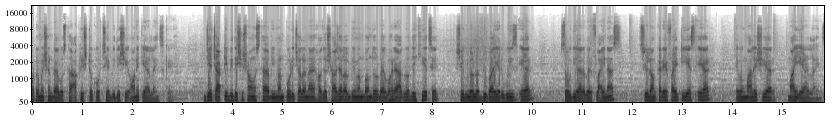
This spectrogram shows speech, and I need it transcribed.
অটোমেশন ব্যবস্থা আকৃষ্ট করছে বিদেশি অনেক এয়ারলাইন্সকে। যে চারটি বিদেশি সংস্থা বিমান পরিচালনায় হজরত শাহজালাল বিমানবন্দর ব্যবহারে আগ্রহ দেখিয়েছে, সেগুলো হলো দুবাইয়ের উইজ এয়ার, সৌদি আরবের ফ্লাইনাস, শ্রীলঙ্কার এফআইটিএস এয়ার এবং মালয়েশিয়ার মাই এয়ারলাইন্স।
